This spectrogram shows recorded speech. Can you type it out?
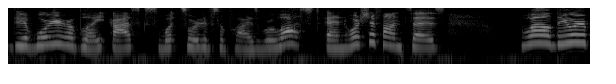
the Warrior of Light asks what sort of supplies were lost, and Haurchefant says, Well, they were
